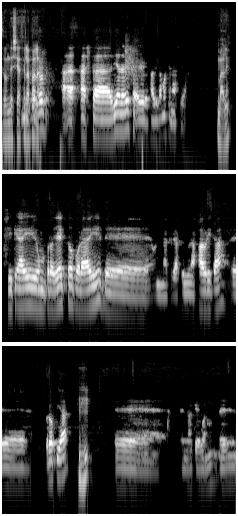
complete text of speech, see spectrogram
¿Dónde se hace la pala? hasta el día de hoy fabricamos en Asia. Vale. Sí que hay un proyecto por ahí de una creación de una fábrica eh, propia eh, en la que, bueno, eh,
